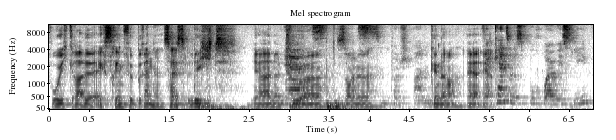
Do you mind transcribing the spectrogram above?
wo ich gerade extrem für brenne. Das heißt Licht, ja, Natur, Ja, das ist Sonne. Super spannend. Genau, ja, ja. Kennst du das Buch Where We Sleep?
